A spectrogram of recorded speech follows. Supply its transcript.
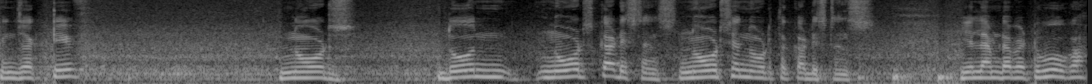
consecutive nodes, दो नोड्स का डिस्टेंस, नोड से नोड तक का डिस्टेंस। ये लैम्डा बाय टू होगा,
